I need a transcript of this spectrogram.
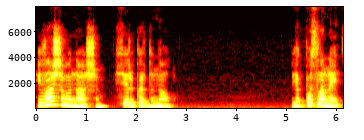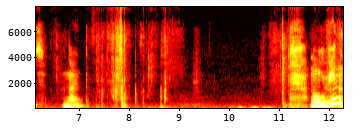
І вашим, і нашим. Сірий кардинал. Як посланець, знаєте? Ну, він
